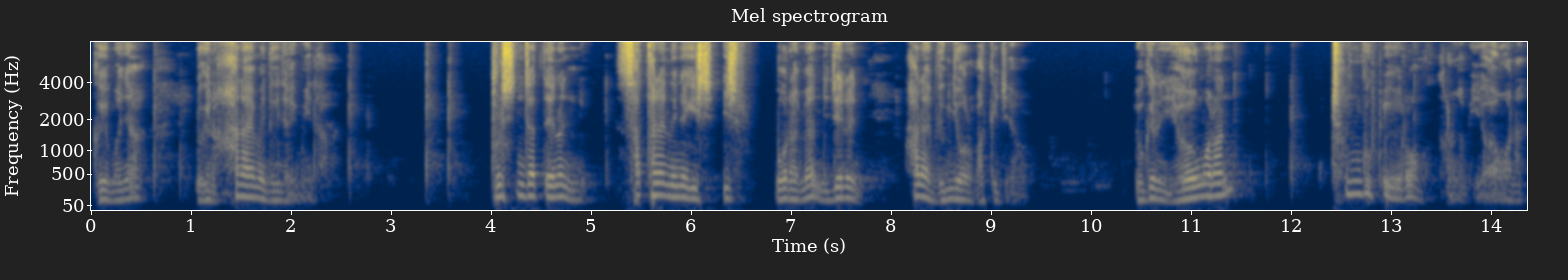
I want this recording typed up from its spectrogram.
그게 뭐냐? 여기는 하나님의 능력입니다. 불신자 때는 사탄의 능력이 25라면 이제는 하나의 능력으로 바뀌죠. 여기는 영원한 천국 배경으로 가는 겁니다. 영원한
